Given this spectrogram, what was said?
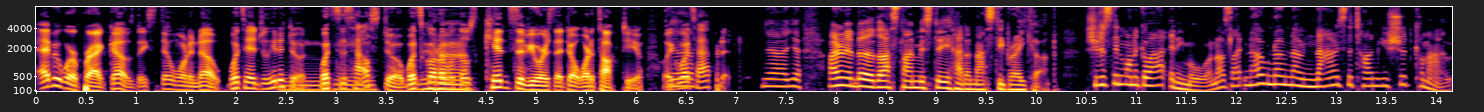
everywhere Brad goes, they still want to know what's Angelina doing, what's this mm-hmm. house doing, what's going on with those kids of yours that don't want to talk to you, like Yeah. what's happening. Yeah, yeah. I remember the last time Miss D had a nasty breakup. She just didn't want to go out anymore. And I was like, no, no, no, now's the time you should come out.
